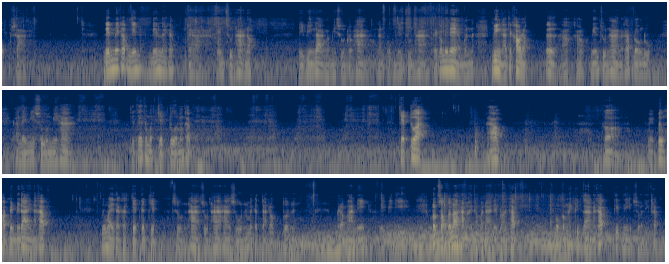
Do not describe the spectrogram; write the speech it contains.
63 เน้นไหมครับ เน้น เน้นอะไรครับ อ่า เน้น 05 เนาะนี่วิ่งล่างเรามีศูนย์กับห้างั้นผมเน้นศูนย์ห้าแต่ก็ไม่แน่ มันวิ่งอาจจะเข้าหลัก เออเอาเขาเน้นศูนย์ห้านะครับ ลองดู อันไหนมีศูนย์มีห้าจะได้ทั้งหมดเจ็ดตัวมั้งครับเจ็ดตัว เอาก็เพิ่มความเป็นไปได้นะครับหรือไม่ถ้าเจ็ดก็เจ็ดศูนย์ห้าศูนย์ห้าห้าศูนย์ไม่ก็ตัดออกตัวหนึ่งประมาณนี้ในวิธี ครบ2ตัวล่างหันหน่อยธรรมดาเรียบร้อยครับ พบกันใหม่คลิปหน้านะครับ คลิปนี้สวัสดีครับ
